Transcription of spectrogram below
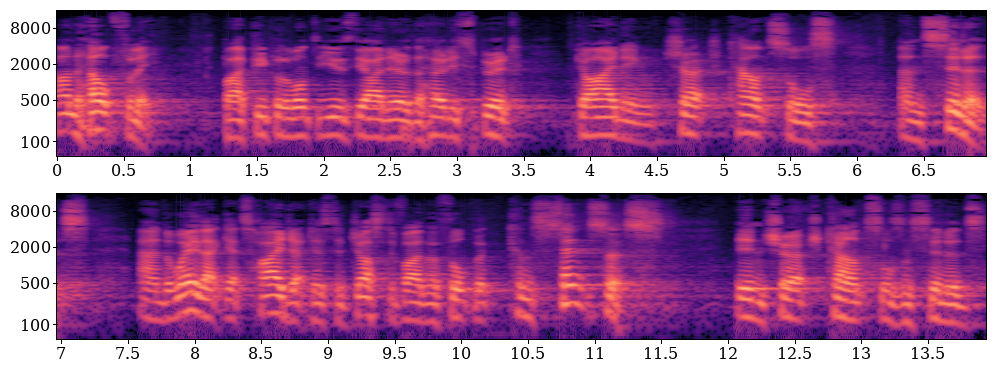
unhelpfully by people who want to use the idea of the Holy Spirit guiding church councils and synods. And the way that gets hijacked is to justify the thought that consensus in church councils and synods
